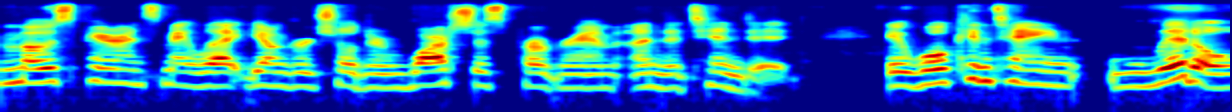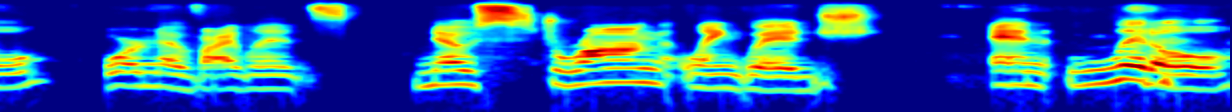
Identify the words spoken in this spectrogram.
most parents may let younger children watch this program unattended. It will contain little or no violence, no strong language, and little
